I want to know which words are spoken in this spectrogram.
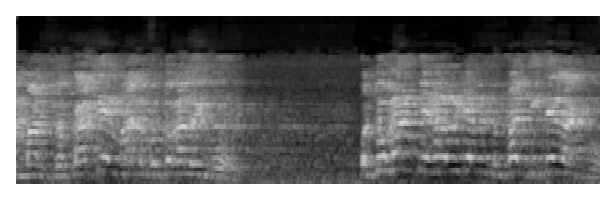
আমার জকাতে মাল কতকাল হইব কতকাল দেখা হইলে আমি জকাত দিতে লাগবো।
